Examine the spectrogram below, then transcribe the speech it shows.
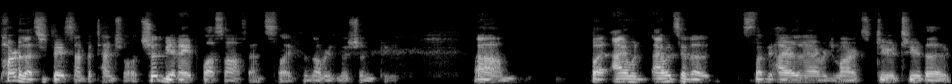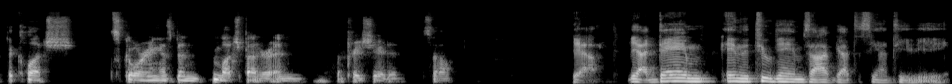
part of that's just based on potential. It should be an A plus offense. Like there's no reason it shouldn't be. Um, but I would I would say the slightly higher than average marks due to the the clutch scoring has been much better and appreciated. So yeah yeah dame in the two games i've got to see on tv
